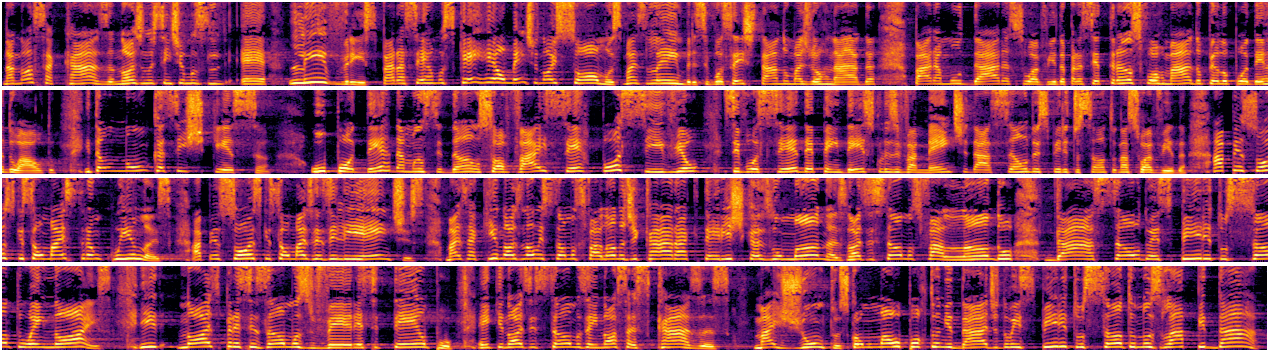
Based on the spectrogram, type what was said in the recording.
Na nossa casa, nós nos sentimos é, livres para sermos quem realmente nós somos. Mas lembre-se, você está numa jornada para mudar a sua vida, para ser transformado pelo poder do alto. Então nunca se esqueça o poder da mansidão só vai ser possível se você depender exclusivamente da ação do Espírito Santo na sua vida. Há pessoas que são mais tranquilas, há pessoas que são mais resilientes, mas aqui nós não estamos falando de características humanas, nós estamos falando da ação do Espírito Santo em nós. E nós precisamos ver esse tempo em que nós estamos em nossas casas, juntos, como uma oportunidade do Espírito Santo nos lapidar.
